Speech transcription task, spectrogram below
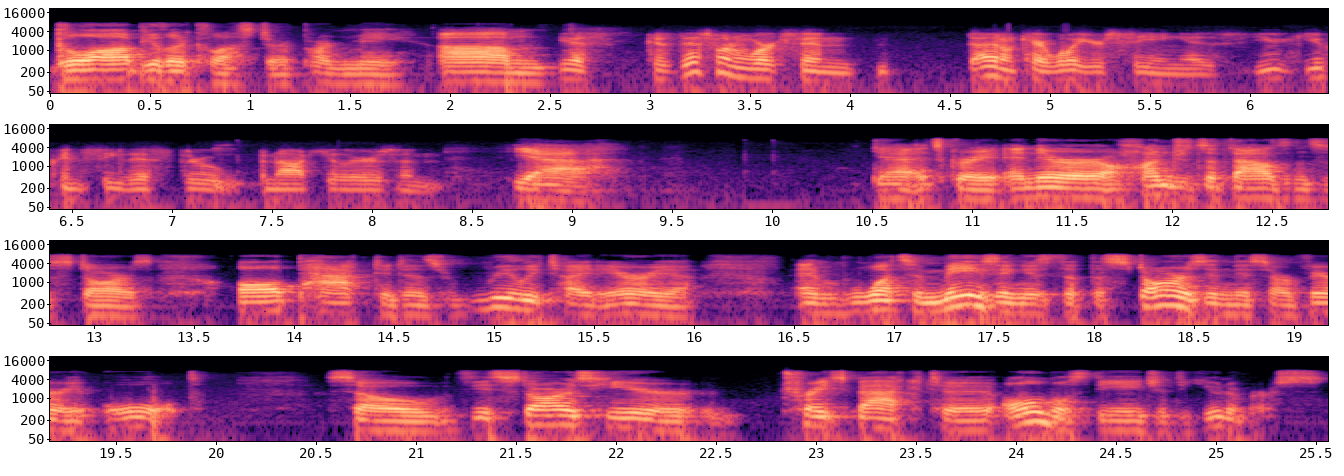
Globular cluster. Pardon me. Um, Yes, because this one works in. I don't care what you're seeing is. You you can see this through binoculars and Yeah. Yeah, it's great. And there are hundreds of thousands of stars all packed into this really tight area. And what's amazing is that the stars in this are very old. So the stars here trace back to almost the age of the universe.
